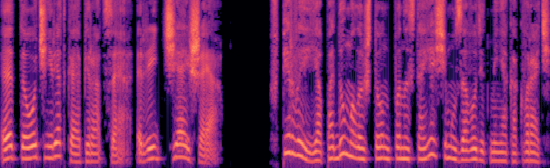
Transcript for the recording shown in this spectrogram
Это очень редкая операция, редчайшая. Впервые я подумала, что он по-настоящему заводит меня как врач.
